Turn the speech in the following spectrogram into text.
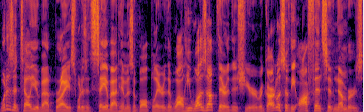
What does it tell you about Brice? What does it say about him as a ball player that while he was up there this year, regardless of the offensive numbers?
